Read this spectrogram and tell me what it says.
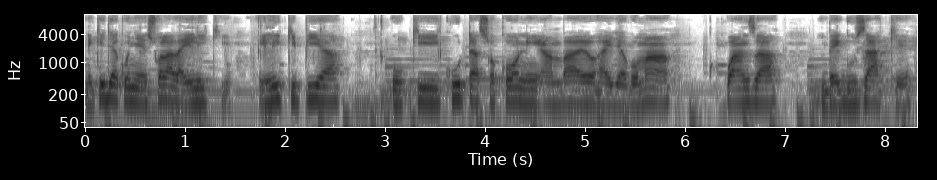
Nikija kwenye swala la iliki, iliki pia ukikuta sokoni ambayo haijakomaa, kwanza mbegu zake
